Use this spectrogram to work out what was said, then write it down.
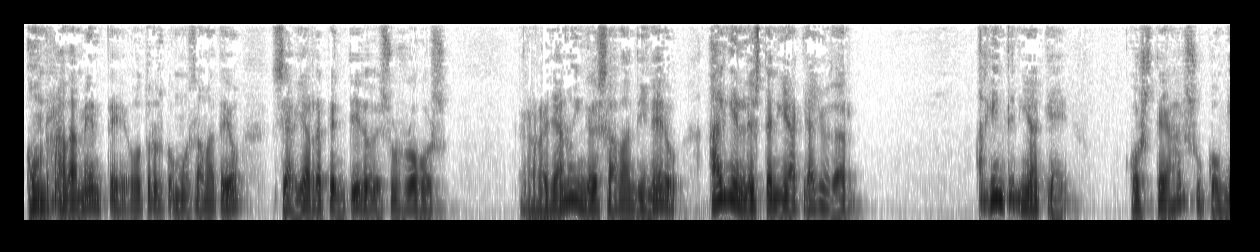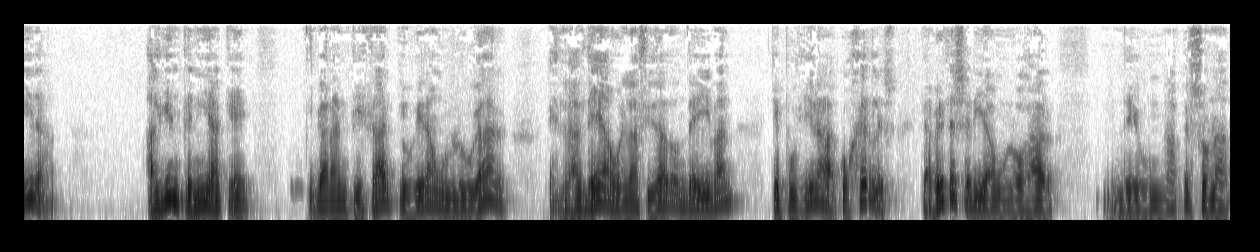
honradamente, otros como San Mateo se había arrepentido de sus robos. Pero ahora ya no ingresaban dinero. Alguien les tenía que ayudar. Alguien tenía que costear su comida. Alguien tenía que garantizar que hubiera un lugar en la aldea o en la ciudad donde iban que pudiera acogerles, que a veces sería un hogar de una persona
